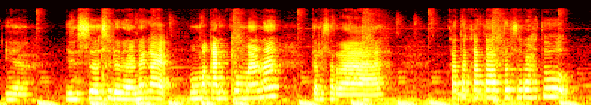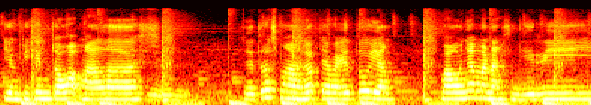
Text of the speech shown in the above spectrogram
ya ya sederhana kayak mau makan ke mana terserah. Kata-kata terserah tuh yang bikin cowok males. Mm. ya terus menganggap cewek itu yang maunya menang sendiri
